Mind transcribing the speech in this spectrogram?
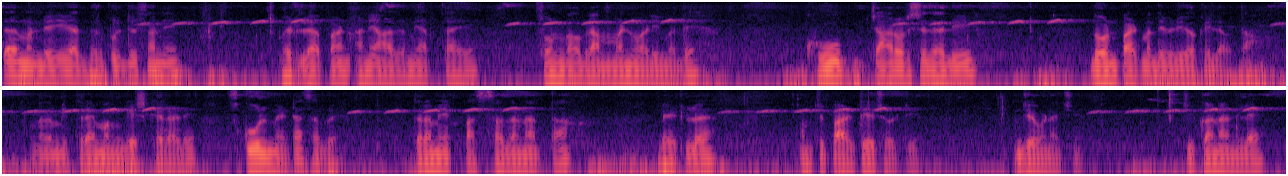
तर मंडळी आज भरपूर दिवसांनी भेटलो आपण आणि आज आम्ही आत्ता आहे सोनगाव ब्राह्मणवाडीमध्ये. खूप चार वर्ष झाली दोन पार्टमध्ये व्हिडिओ केला होता. माझा मित्र आहे मंगेश खेराडे स्कूलमेट हा सगळे. तर आम्ही एक पाच सहा जण आत्ता भेटलो आहे आमची पार्टी आहे छोटी जेवणाची. चिकन आणलं आहे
